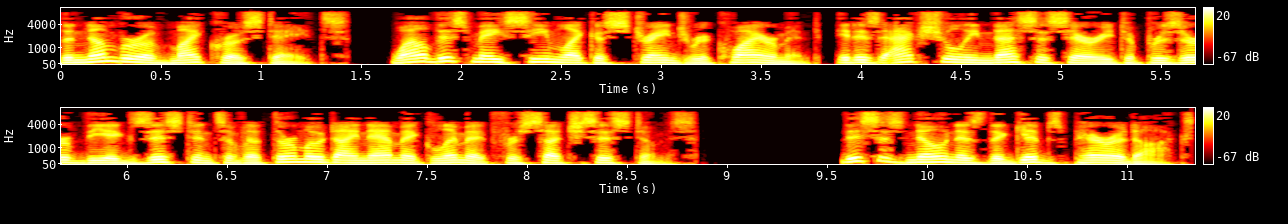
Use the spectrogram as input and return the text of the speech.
the number of microstates. While this may seem like a strange requirement, it is actually necessary to preserve the existence of a thermodynamic limit for such systems. This is known as the Gibbs paradox.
